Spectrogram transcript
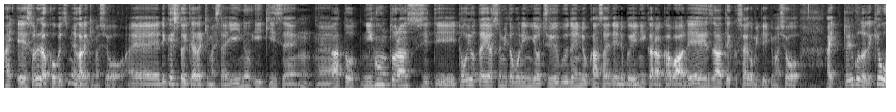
はい、えー、それでは個別銘柄いきましょう。えー、リクエストいただきました。犬行き線、え、あと、日本トランスシティ、東洋タイヤ住友林業、中部電力、関西電力、エニカラカバー、レーザーテック、最後見ていきましょう。はい。ということで、今日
